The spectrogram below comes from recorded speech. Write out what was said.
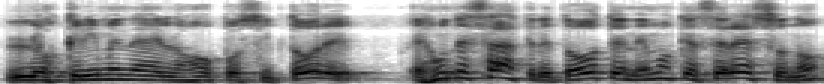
los crímenes de los opositores. Es un desastre, todos tenemos que hacer eso, ¿no?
